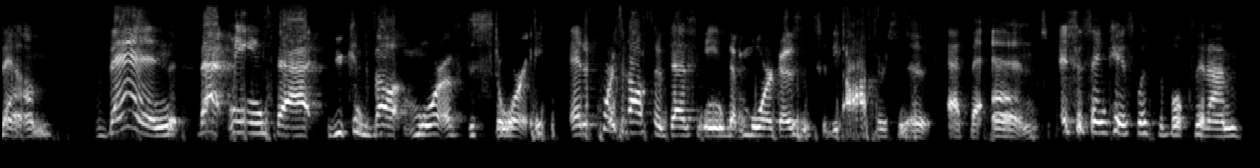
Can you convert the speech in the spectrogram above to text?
them, then that means that you can develop more of the story. And of course, it also does mean that more goes into the author's note at the end. It's the same case with the book that I'm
